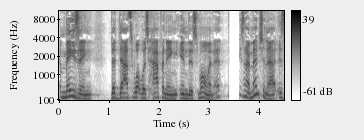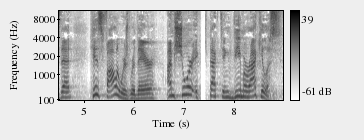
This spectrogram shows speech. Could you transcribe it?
amazing that that's what was happening in this moment. And the reason I mention that is that his followers were there, I'm sure, expecting the miraculous,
